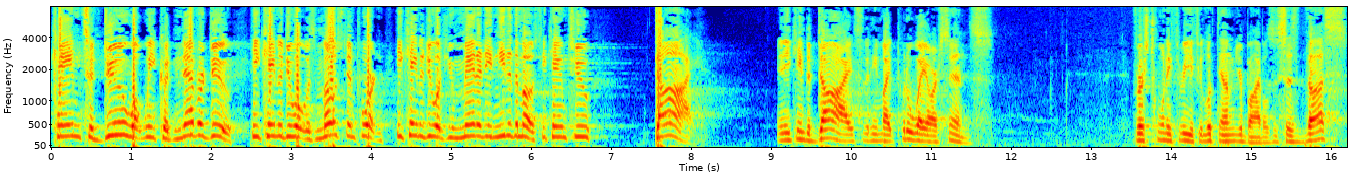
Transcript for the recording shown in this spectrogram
came to do what we could never do. He came to do what was most important. He came to do what humanity needed the most. He came to die. And he came to die so that he might put away our sins. Verse 23, if you look down in your Bibles, it says, Thus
